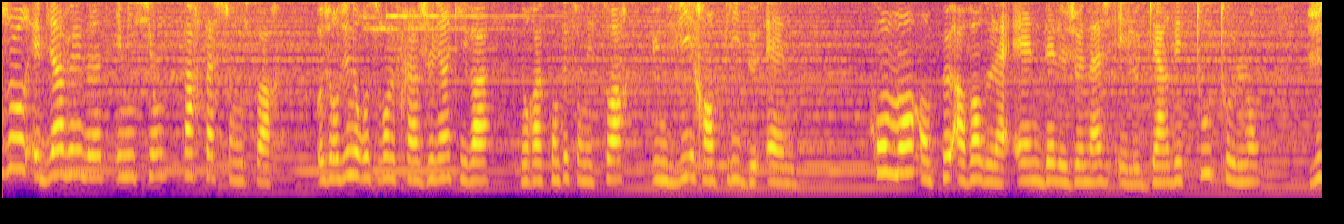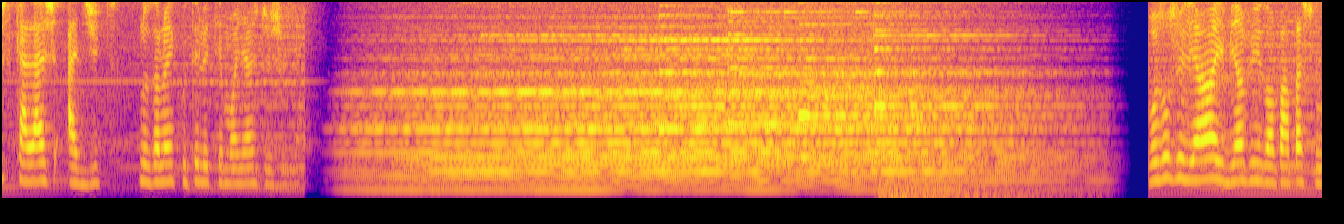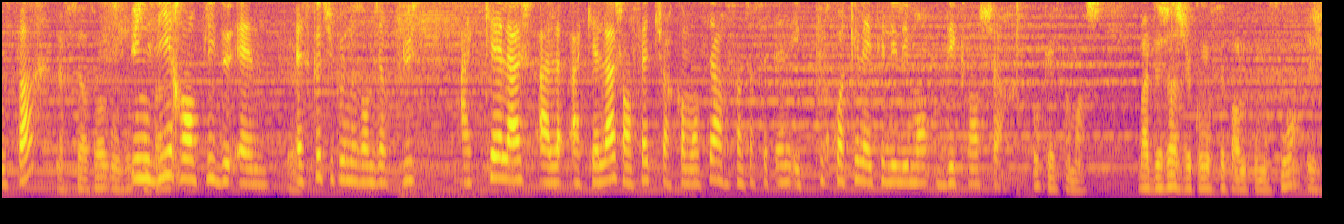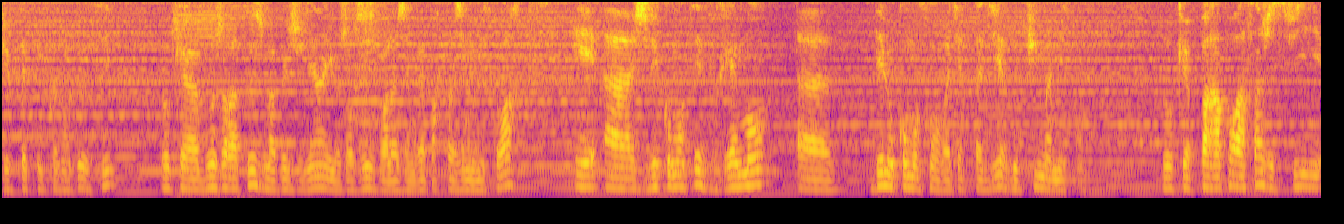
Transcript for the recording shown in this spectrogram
Bonjour et bienvenue dans notre émission Partage ton histoire. Aujourd'hui, nous recevons le frère Julien qui va nous raconter son histoire, une vie remplie de haine. Comment on peut avoir de la haine dès le jeune âge et le garder tout au long jusqu'à l'âge adulte? Nous allons écouter le témoignage de Julien. Bonjour Julien et bienvenue dans Partage ton histoire. Merci à toi, bonjour. Une Chantal. vie remplie de haine. Yes. Est-ce que tu peux nous en dire plus? À quel, âge, à, quel âge, en fait, tu as commencé à ressentir cette haine et pourquoi Quel a été l'élément déclencheur? Ok, ça marche. Bah déjà, je vais commencer par le commencement et je vais peut-être me présenter aussi. Donc euh, bonjour à tous, je m'appelle Julien et aujourd'hui, voilà, j'aimerais partager mon histoire. Et euh, je vais commencer vraiment euh, dès le commencement, on va dire, c'est-à-dire depuis ma naissance. Donc par rapport à ça, je suis,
